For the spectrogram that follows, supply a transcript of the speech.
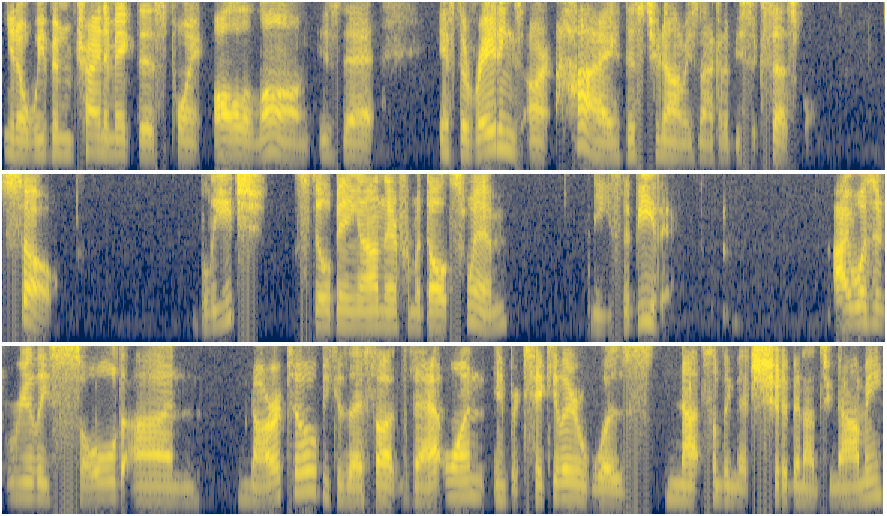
you know we've been trying to make this point all along is that if the ratings aren't high this Toonami is not going to be successful so bleach still being on there from adult swim needs to be there i wasn't really sold on naruto because i thought that one in particular was not something that should have been on Toonami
